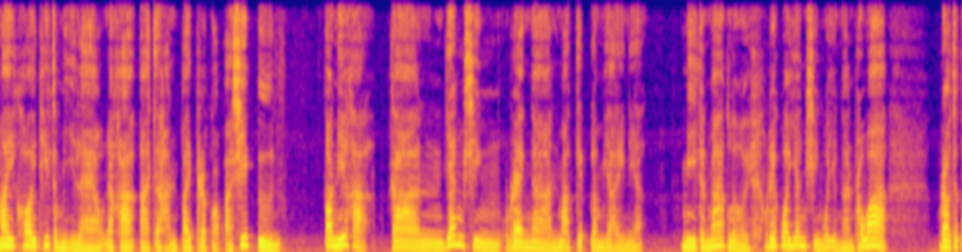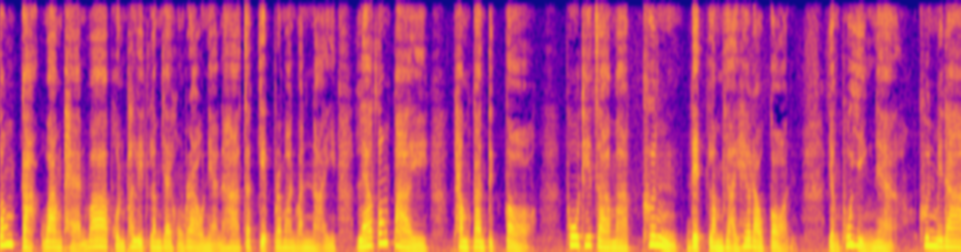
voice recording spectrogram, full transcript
ไม่ค่อยที่จะมีแล้วนะคะ อาจจะหันไปประกอบอาชีพอื่น ตอนนี้ค่ะ การแย่งชิงแรงงานมาเก็บลำไยเนี่ยมีกันมากเลย เรียกว่าแย่งชิงว่าอย่างนั้น เพราะว่าเราจะต้องกะวางแผนว่าผลผลิตลำไยของเราเนี่ยนะคะจะเก็บประมาณวันไหน แล้วต้องไปทำการติดต่อ ผู้ที่จะมาขึ้นเด็ดลำไยให้เราก่อน อย่างผู้หญิงเนี่ยขึ้นไม่ได้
